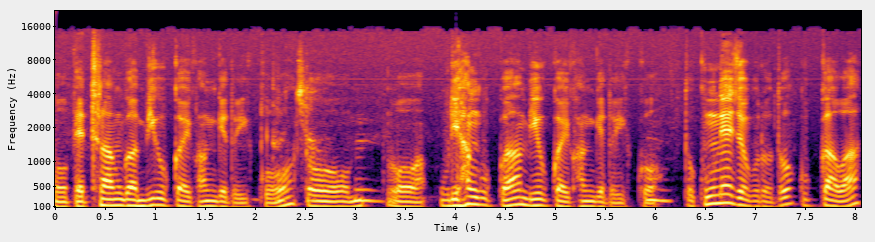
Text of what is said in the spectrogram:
뭐 베트남과 미국과의 관계도 있고 그렇죠. 또 음. 뭐 우리 한국과 미국과의 관계도 있고 음. 또 국내적으로도 국가와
